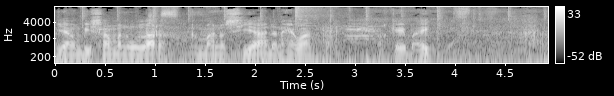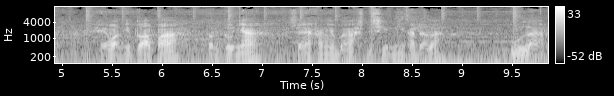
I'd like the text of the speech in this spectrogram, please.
yang bisa menular ke manusia dan hewan. Oke, baik. Hewan itu apa? Tentunya saya akan ngebahas di sini adalah ular.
